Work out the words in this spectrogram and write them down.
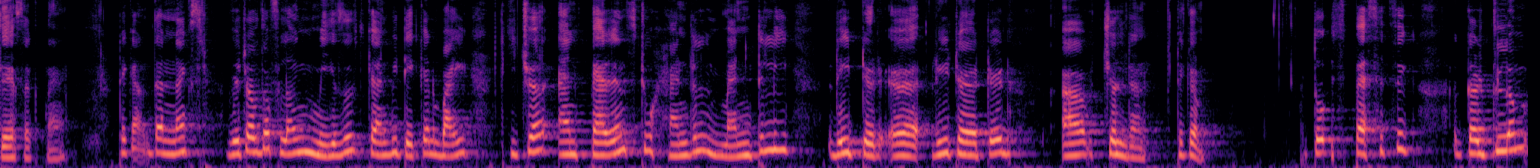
दे सकते हैं। ठीक है? The next which of the following measures can be taken by teacher and parents to handle mentally retarded children ठीक है? तो specific curriculum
